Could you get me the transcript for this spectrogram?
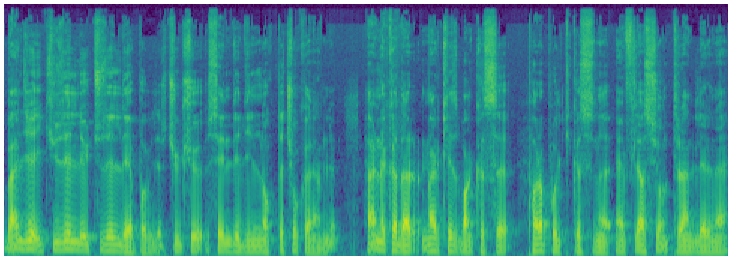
Bence 250 de 350 de yapabilir. Çünkü senin dediğin nokta çok önemli. Her ne kadar Merkez Bankası para politikasını enflasyon trendlerine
